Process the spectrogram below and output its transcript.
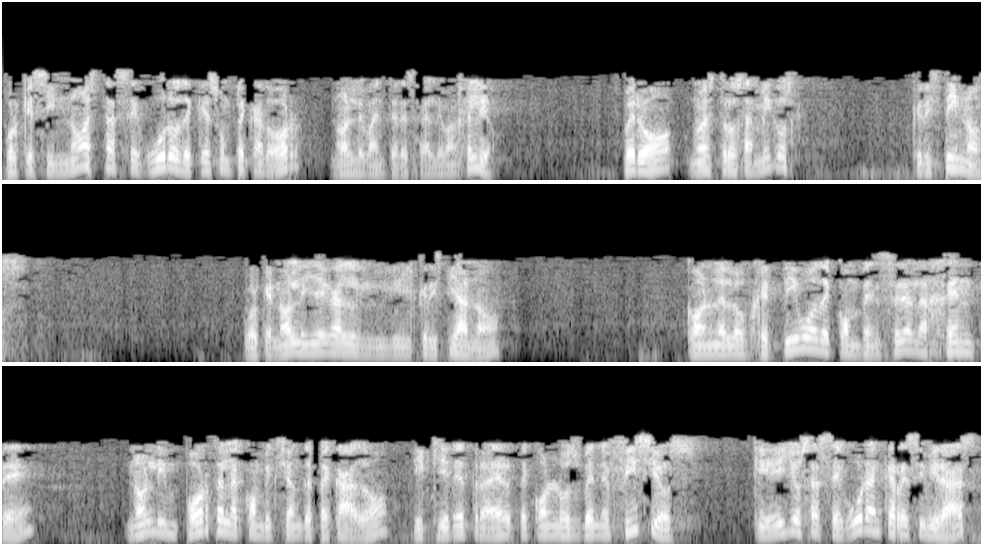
Porque si no está seguro de que es un pecador, no le va a interesar el Evangelio. Pero nuestros amigos cristinos, porque no le llega el cristiano, con el objetivo de convencer a la gente, no le importa la convicción de pecado y quiere traerte con los beneficios que ellos aseguran que recibirás,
